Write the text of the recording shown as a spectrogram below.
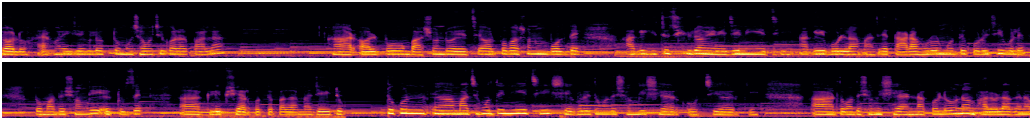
চলো, এখন এই যেগুলো একটু মোছামুছি করার পালা। আর অল্প বাসন রয়েছে। অল্প বাসন বলতে আগে কিছু ছিল, আমি মেজে নিয়েছি। আগেই বললাম, আজকে তাড়াহুড়োর মধ্যে করেছি বলে তোমাদের সঙ্গে A to Z clip share করতে পারলাম না। যেইটুকু টুকুন মাঝে মধ্যে নিয়েছি, সেগুলোই তোমাদের সঙ্গে শেয়ার করছি আর কি। আর তোমাদের সঙ্গে শেয়ার না করলেও না ভালো লাগে না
